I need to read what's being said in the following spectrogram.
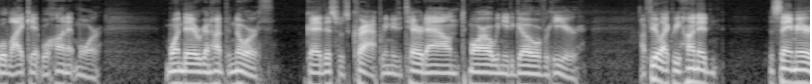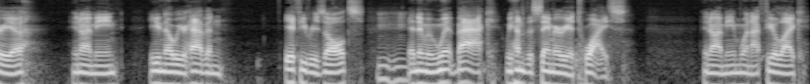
we'll like it. We'll hunt it more. One day we're going to hunt the north. Okay, this was crap. We need to tear down. Tomorrow we need to go over here. I feel like we hunted the same area, you know what I mean? Even though we were having iffy results. Mm-hmm. And then we went back, we hunted the same area twice. You know what I mean? When I feel like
